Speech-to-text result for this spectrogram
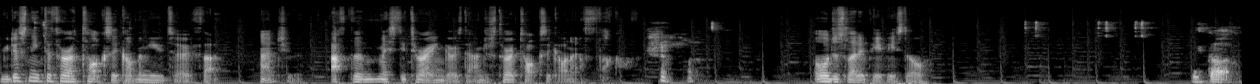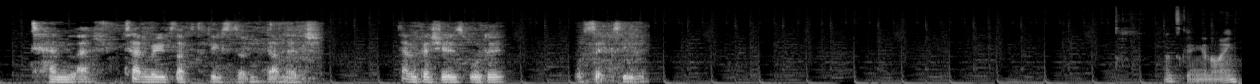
We just need to throw a toxic on the Mewtwo if that actually after Misty Terrain goes down, just throw a toxic on it. Fuck off. or just let it PP stall. We've got 10 left. 10 moves left to do some damage. 10 fishes will do. Or 6 even. That's getting annoying.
